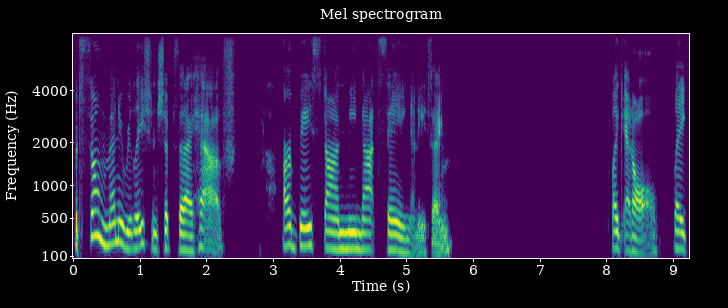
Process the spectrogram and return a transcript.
but so many relationships that I have are based on me not saying anything, like at all. Like,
